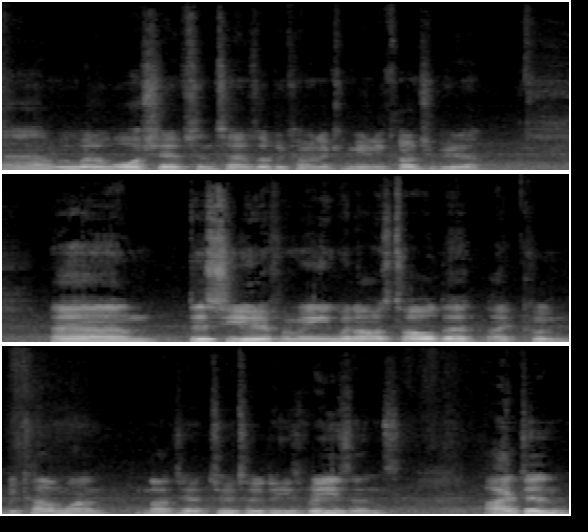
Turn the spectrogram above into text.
uh, with World of Warships in terms of becoming a community contributor. Um, this year, for me, when I was told that I couldn't become one, not yet due to these reasons, I didn't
